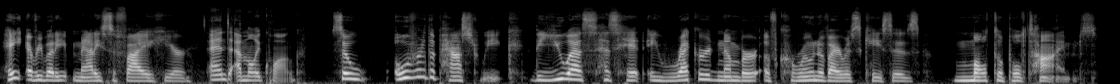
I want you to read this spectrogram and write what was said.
Hey, everybody, Maddie Sofia here. And Emily Kwong. So, over the past week, the U.S. has hit a record number of coronavirus cases multiple times.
